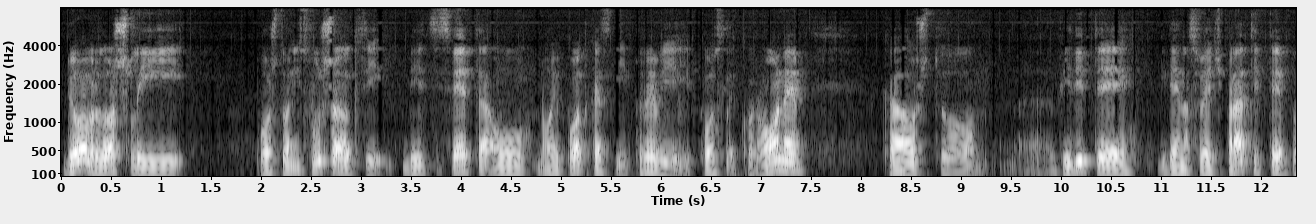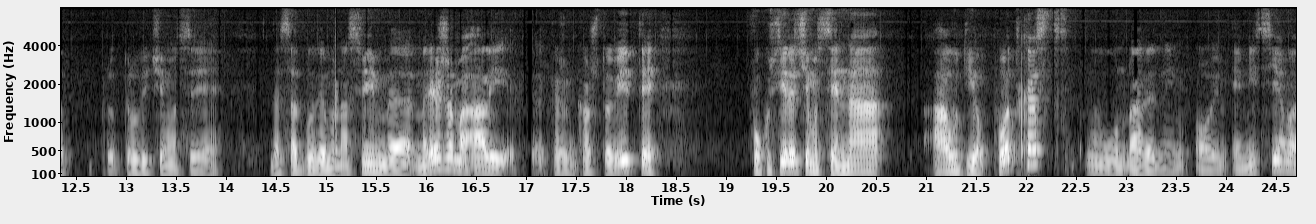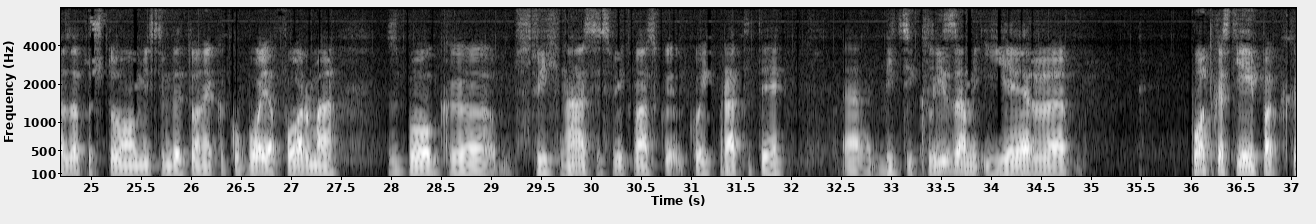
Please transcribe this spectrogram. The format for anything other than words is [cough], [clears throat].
Dobrodošli poštovani slušalci Bici sveta u novi podcast i prvi posle korone. Kao što e, vidite, gde nas već pratite, potrudit ćemo se da sad budemo na svim e, mrežama, ali e, kažem, kao što vidite, fokusirat ćemo se na audio podcast u narednim ovim emisijama, zato što mislim da je to nekako bolja forma zbog uh, svih nas i svih vas koji, koji pratite uh, biciklizam, jer podcast je ipak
